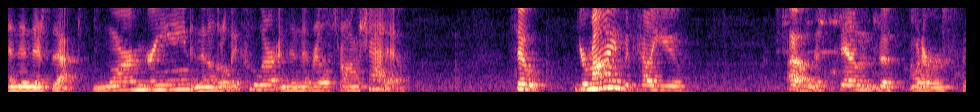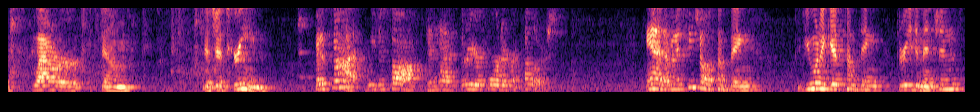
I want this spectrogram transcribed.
And then there's that warm green and then a little bit cooler and then the real strong shadow. So your mind would tell you, oh, the stem, this whatever, this flower stem is just green. But it's not. We just saw it has three or four different colors. And I'm going to teach y'all something. If you want to give something three dimensions,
